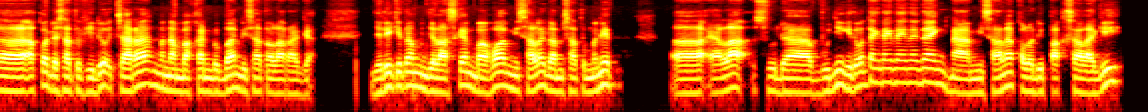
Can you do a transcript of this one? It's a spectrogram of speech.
eh, aku ada satu video cara menambahkan beban di saat olahraga. Jadi kita menjelaskan bahwa misalnya dalam satu menit eh, Ella sudah bunyi gitu kan teng teng teng teng teng. Nah misalnya kalau dipaksa lagi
